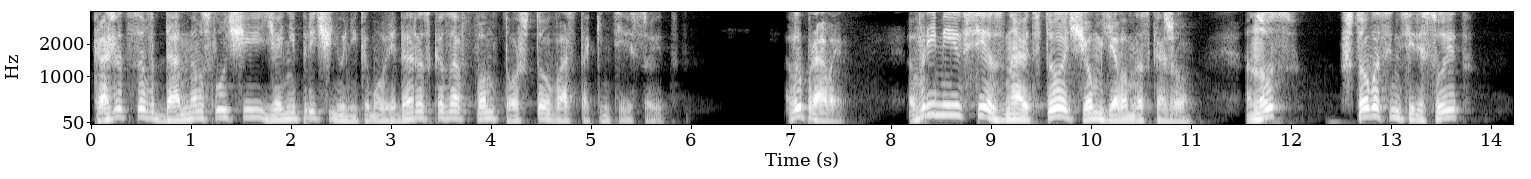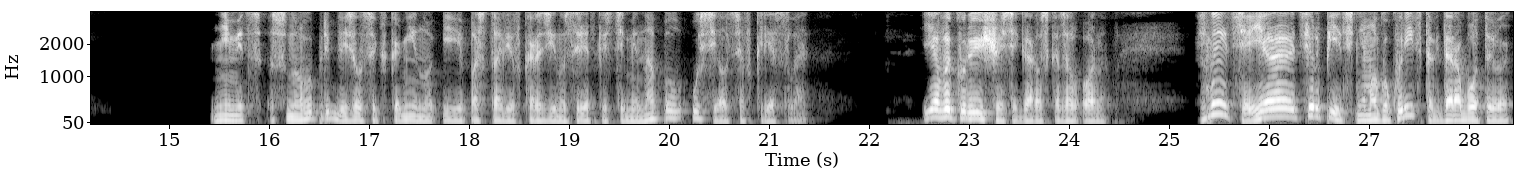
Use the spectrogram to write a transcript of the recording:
кажется, в данном случае я не причиню никому вреда, рассказав вам то, что вас так интересует. Вы правы. В Риме все знают то, о чем я вам расскажу. Нус, что вас интересует?» Немец снова приблизился к камину и, поставив корзину с редкостями на пол, уселся в кресло. «Я выкурю еще сигару», — сказал он. «Знаете, я терпеть не могу курить, когда работаю,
